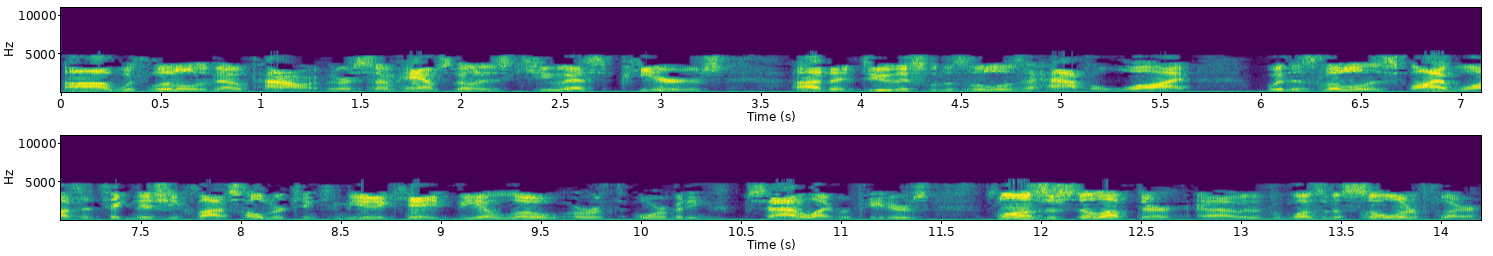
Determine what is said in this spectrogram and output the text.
uh, with little to no power. There are some hams known as QRPers uh, that do this with as little as a half a watt with as little as 5 watts, a technician class holder can communicate via low Earth orbiting satellite repeaters, as long as they're still up there, uh, if it wasn't a solar flare.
